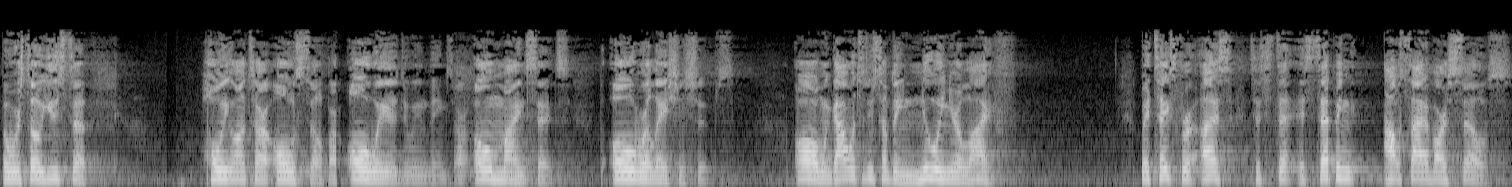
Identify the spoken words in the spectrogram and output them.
But we're so used to holding on to our old self, our old way of doing things, our own mindsets, the old relationships. Oh, when God wants to do something new in your life. But it takes for us to step, stepping outside of ourselves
